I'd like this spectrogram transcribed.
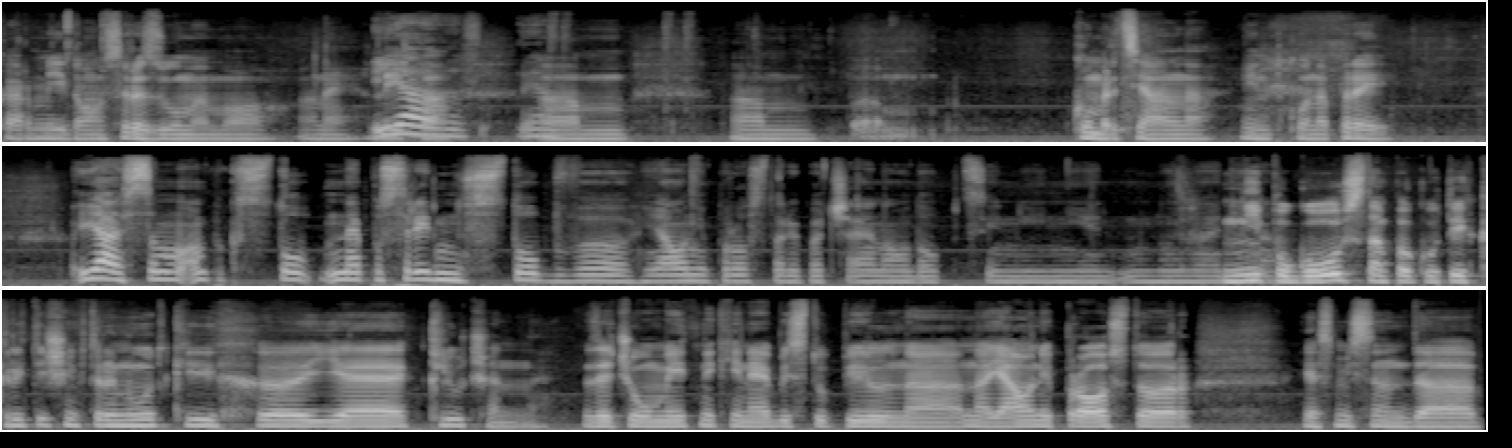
kar mi danes razumemo, ne, lepa, ja, ja. Um, um, um, komercialna in tako naprej. Ja, samo, ampak stop, neposreden stop v javni prostor je pač ena od opcij. Ni, ni, ni pogost, ampak v teh kritičnih trenutkih eh, je ključen. Zdaj, če umetniki ne bi stopili na, na javni prostor, jaz mislim, da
